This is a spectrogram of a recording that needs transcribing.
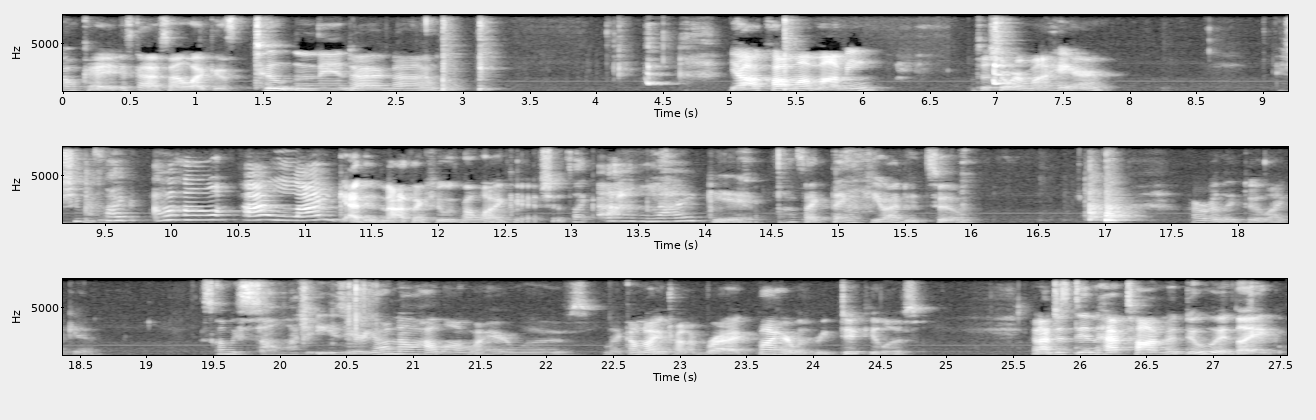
Okay, it's gotta sound like it's tooting the entire time. Y'all call my mommy to show her my hair. And she was like, oh, I like it. I did not think she was gonna like it. She was like, I like it. I was like, thank you. I do too. I really do like it. It's gonna be so much easier. Y'all know how long my hair was? Like, I'm not even trying to brag. My hair was ridiculous. And I just didn't have time to do it. Like,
